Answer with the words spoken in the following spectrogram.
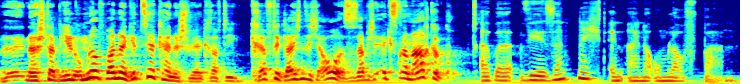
Äh, In einer stabilen Umlaufbahn, da gibt's ja keine Schwerkraft. Die Kräfte gleichen sich aus. Das habe ich extra nachgeguckt. Aber wir sind nicht in einer Umlaufbahn.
